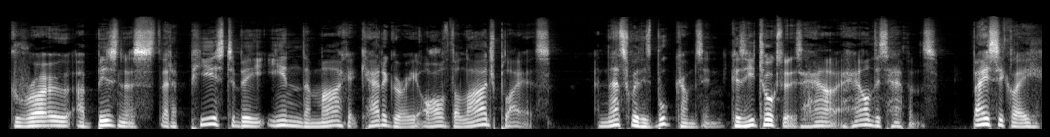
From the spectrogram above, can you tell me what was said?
grow a business that appears to be in the market category of the large players. And that's where this book comes in, because he talks about this, how, how this happens. Basically,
